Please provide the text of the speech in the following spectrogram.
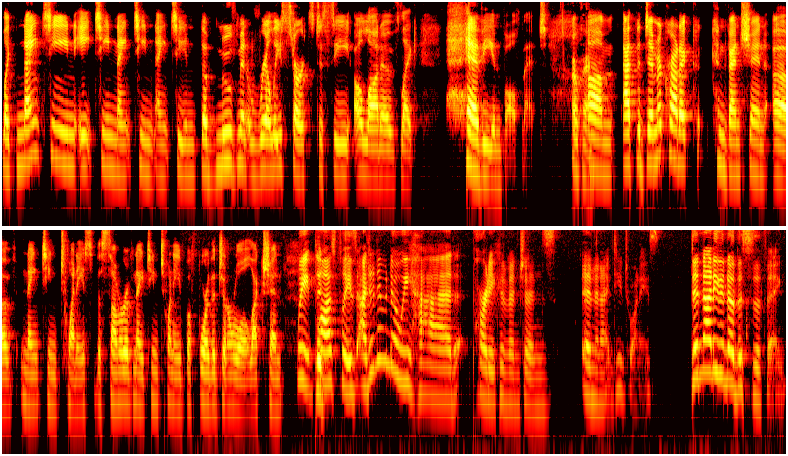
like 1918, 1919, the movement really starts to see a lot of like heavy involvement. Okay. Um, at the Democratic Convention of 1920, so the summer of 1920, before the general election, Wait, The- pause please. I didn't even know we had party conventions in the 1920s. Did not even know this was a thing.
